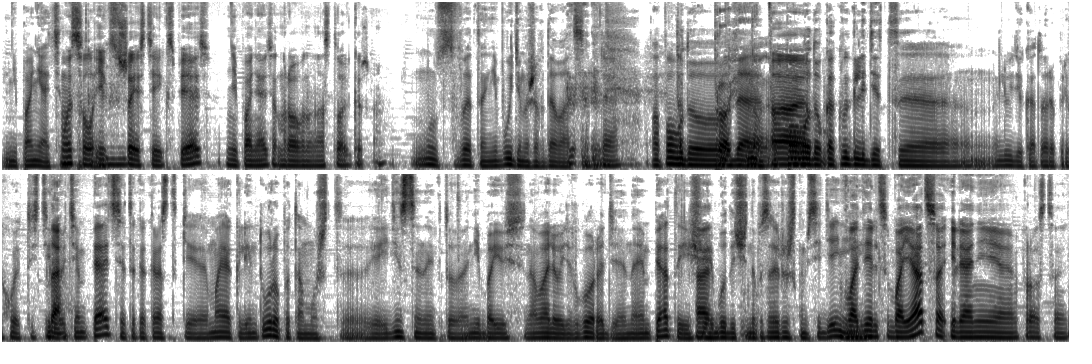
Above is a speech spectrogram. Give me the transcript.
непонятен. Смысл Такой, X6 и X5 непонятен ровно настолько же. Ну, в это не будем же вдаваться. Да. По поводу, профи- да, ну, по а- поводу, как выглядят э, люди, которые приходят тестировать М5, это как раз-таки моя клиентура, потому что я единственный, кто не боюсь наваливать в городе на М5, еще А и будучи на пассажирском сидении. Владельцы боятся или они просто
